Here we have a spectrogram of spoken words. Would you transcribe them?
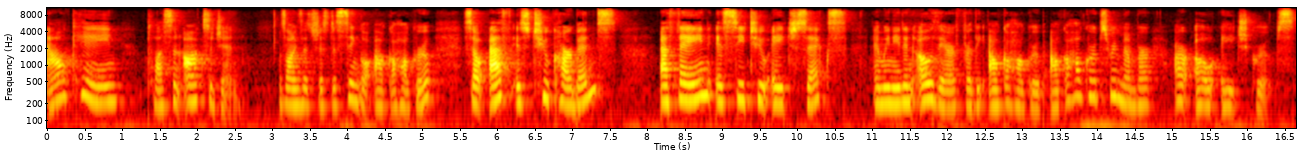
alkane plus an oxygen, as long as it's just a single alcohol group. So eth is two carbons, ethane is C2H6, and we need an O there for the alcohol group. Alcohol groups, remember, are OH groups.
